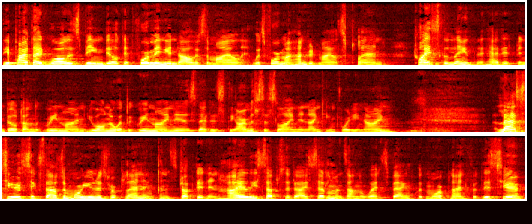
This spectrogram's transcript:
The apartheid wall is being built at $4 million a mile with 400 miles planned, twice the length that had it been built on the Green Line. You all know what the Green Line is, that is the Armistice Line in 1949. Last year, 6,000 more units were planned and constructed in highly subsidized settlements on the West Bank, with more planned for this year.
